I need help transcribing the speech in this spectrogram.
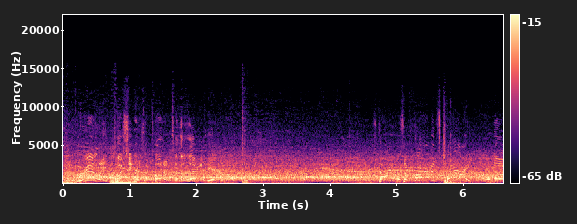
Really pushing his opponent to the limit here. Styles, a fireman's carry. Oh, no.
